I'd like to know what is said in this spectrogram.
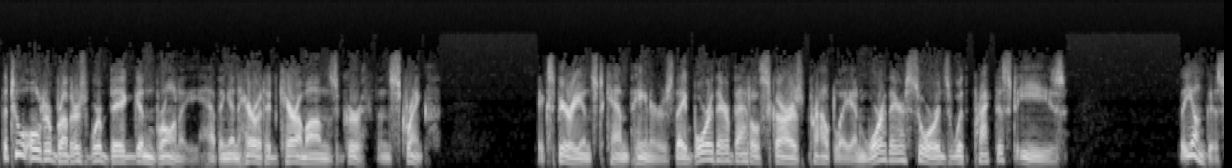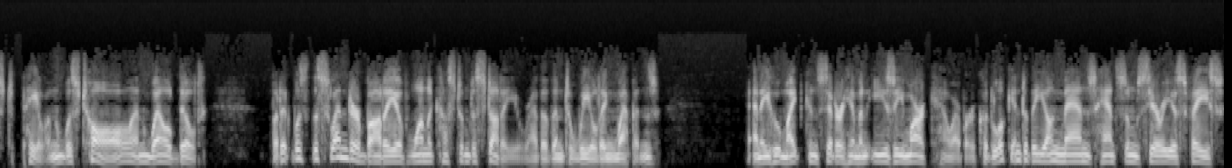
The two older brothers were big and brawny, having inherited Caramon's girth and strength. Experienced campaigners, they bore their battle scars proudly and wore their swords with practiced ease. The youngest, Palin, was tall and well-built, but it was the slender body of one accustomed to study rather than to wielding weapons. Any who might consider him an easy mark, however, could look into the young man's handsome, serious face,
